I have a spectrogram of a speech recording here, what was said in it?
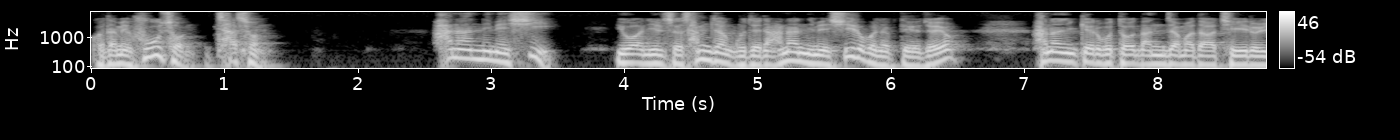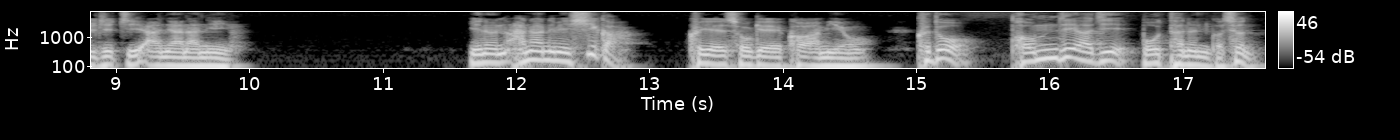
그 다음에 후손, 자손, 하나님의 씨, 요한 1서 3장 9절에 하나님의 씨로 번역되어져요. 하나님께로부터 난 자마다 죄를 짓지 아니하나니 이는 하나님의 씨가 그의 속에 거함이요 그도 범죄하지 못하는 것은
